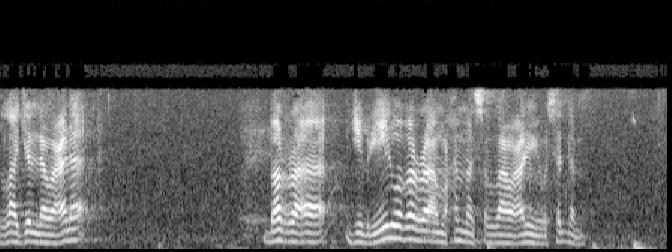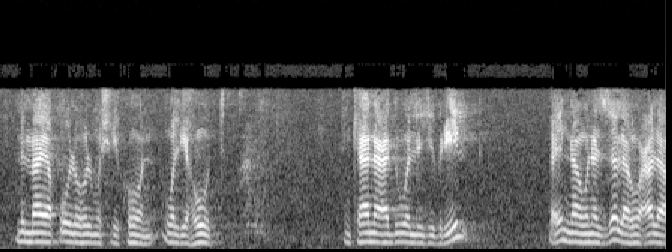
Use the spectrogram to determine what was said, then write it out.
الله جل وعلا برأ جبريل وبرأ محمد صلى الله عليه وسلم مما يقوله المشركون واليهود. إن كان عدوا لجبريل فإنه نزله على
